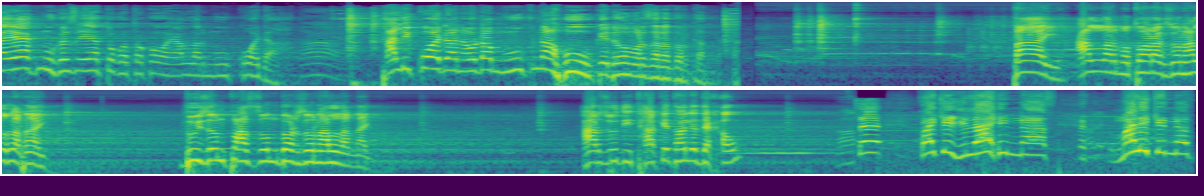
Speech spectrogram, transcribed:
আল্লাহ এক মুখে যে এত কথা কয়, আল্লাহর মুখ কয়টা খালি কয়টা না, ওটা মুখ না হুক, এটাও আমার জানা দরকার। তাই আল্লাহর মতো আর একজন আল্লাহ নাই। দুইজন, পাঁচজন, দশজন আল্লাহ নাই। আর যদি থাকে তাহলে দেখাও। কয় ইলাহিন নাস, মালিকের নাস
